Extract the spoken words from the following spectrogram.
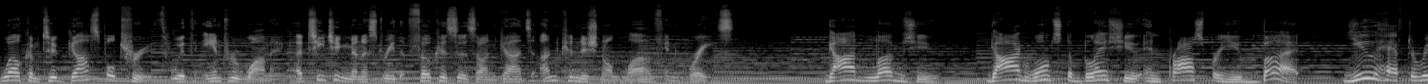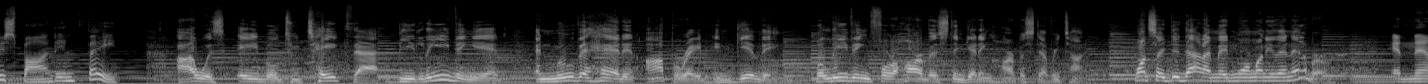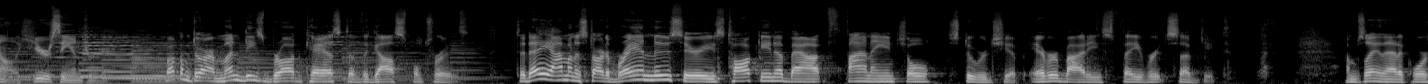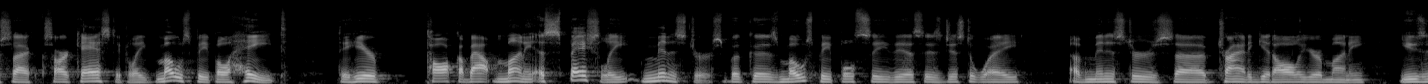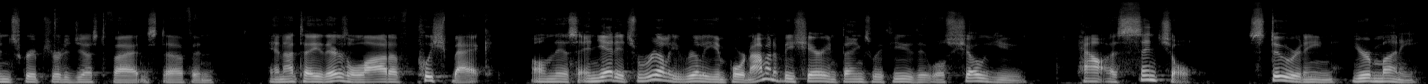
Welcome to Gospel Truth with Andrew Wommack, a teaching ministry that focuses on God's unconditional love and grace. God loves you. God wants to bless you and prosper you, but you have to respond in faith. I was able to take that, believing it, and move ahead and operate in giving, believing for a harvest and getting harvest every time. Once I did that, I made more money than ever. And now, here's Andrew. Welcome to our Monday's broadcast of the Gospel Truth. Today I'm going to start a brand new series talking about financial stewardship, everybody's favorite subject. I'm saying that, of course, sarcastically. Most people hate to hear talk about money, especially ministers, because most people see this as just a way of ministers uh, trying to get all of your money, using scripture to justify it and stuff. And and I tell you, there's a lot of pushback on this, and yet it's really, really important. I'm going to be sharing things with you that will show you how essential stewarding your money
